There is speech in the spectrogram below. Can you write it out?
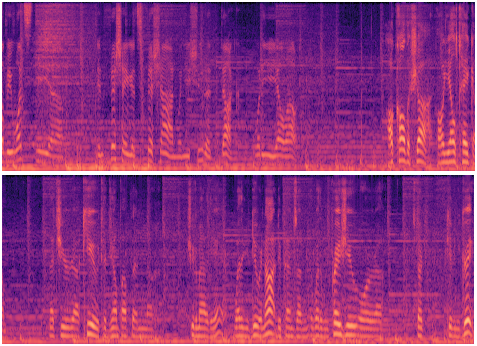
Shelby, what's the uh, in fishing? It's fish on. When you shoot a duck, what do you yell out? I'll call the shot. I'll yell, take them. That's your uh, cue to jump up and uh, shoot them out of the air. Whether you do or not depends on whether we praise you or uh, start giving you grief.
